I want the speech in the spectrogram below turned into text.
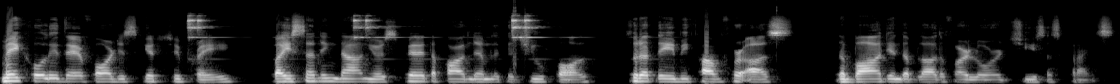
Make holy, therefore, these gifts, we pray, by sending down your Spirit upon them like a dewfall, so that they become for us the body and the blood of our Lord Jesus Christ.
